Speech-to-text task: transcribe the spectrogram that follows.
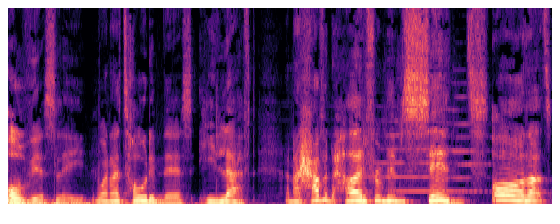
Obviously, when I told him this, he left, and I haven't heard from him since. Oh, that's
